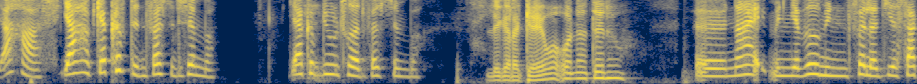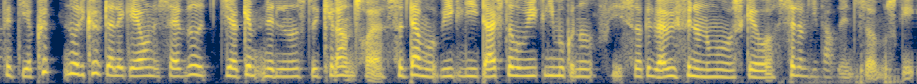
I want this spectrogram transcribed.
Jeg har, jeg har jeg købte det den 1. december. Jeg har købt juletræet den 1. december. Ligger der gaver under det nu? Øh, nej, men jeg ved, at mine forældre de har sagt, at de har købt, nu har de købt alle gaverne, så jeg ved, at de har gemt dem et eller andet sted i kælderen, tror jeg. Så der må vi ikke lige, der er et sted, hvor vi ikke lige må gå ned, fordi så kan det være, at vi finder nogle af vores gaver. Selvom de er pakket ind, så måske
